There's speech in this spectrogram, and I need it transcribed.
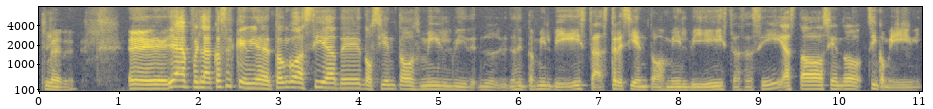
Claro. Eh, ya, pues la cosa es que Tongo hacía de 200 mil vistas, 300 mil vistas, así. Ha estado haciendo 5 mil,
